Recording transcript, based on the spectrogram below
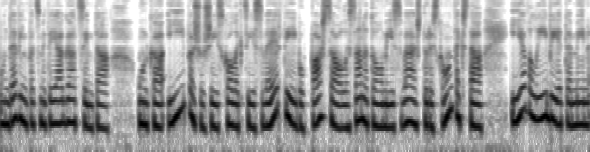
un 19. gadsimtā, un kā īpašu šīs kolekcijas vērtību pasaules anatomijas vēstures kontekstā Ieva Lībieta min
